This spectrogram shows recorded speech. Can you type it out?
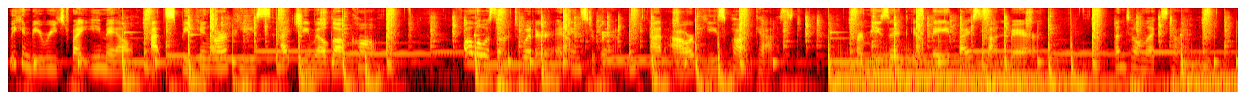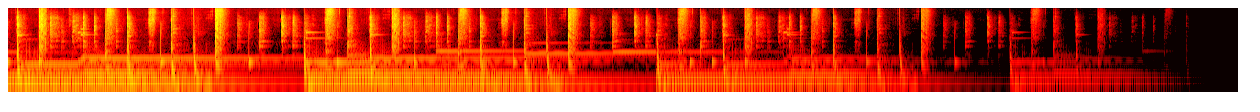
We can be reached by email at speakingourpeace at gmail.com. Follow us on Twitter and Instagram at Our Peace Podcast. Our music is made by Sun Bear. Until next time.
